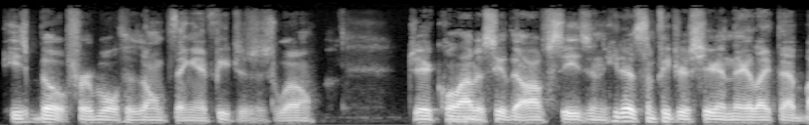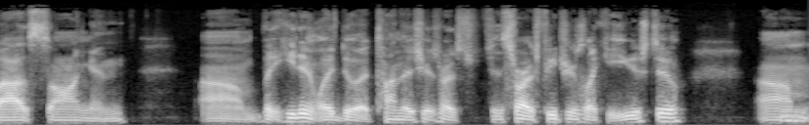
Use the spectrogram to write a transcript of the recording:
he's built for both his own thing and features as well. J. Cole, mm-hmm. obviously, the off season, he does some features here and there, like that Bas song, and um, but he didn't really do a ton this year as far as, as, far as features like he used to. Um, mm-hmm.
